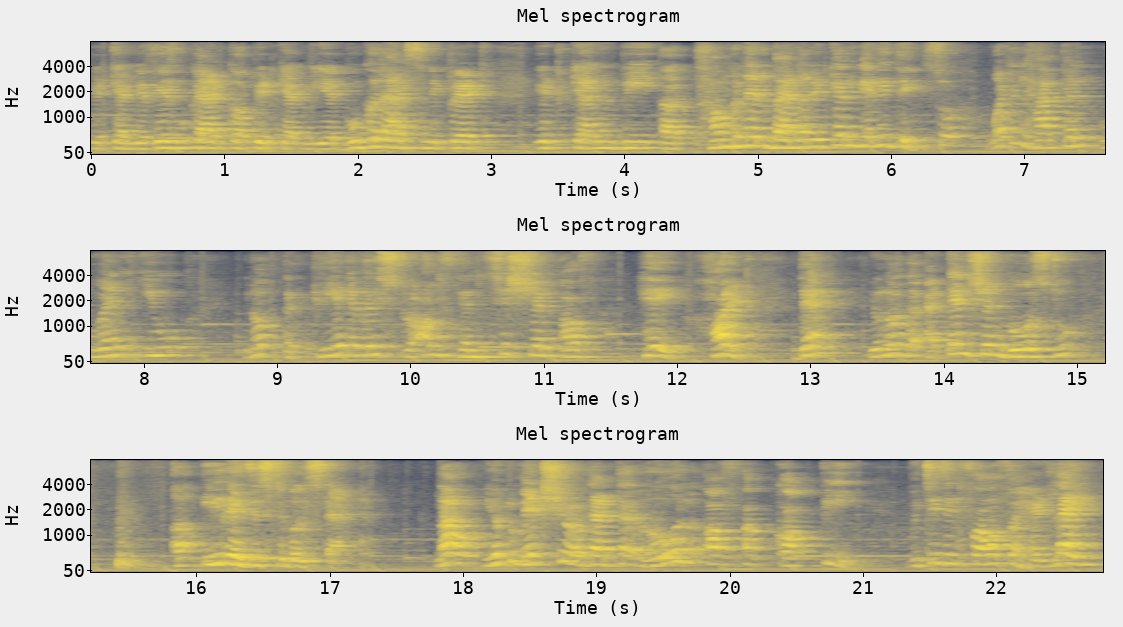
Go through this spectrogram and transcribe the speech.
it can be a Facebook ad copy, it can be a Google ad snippet, it can be a thumbnail banner, it can be anything. So what will happen when you you know create a very strong sensation of hey halt then you know the attention goes to a irresistible stat now you have to make sure that the role of a copy which is in form of a headline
